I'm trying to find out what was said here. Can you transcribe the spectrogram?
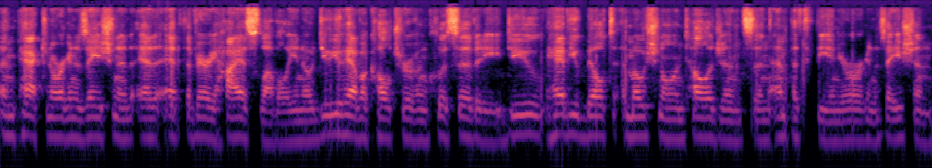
impact an organization at, at, at, the very highest level you know do you have a culture of inclusivity do you have you built emotional intelligence and empathy in your organization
